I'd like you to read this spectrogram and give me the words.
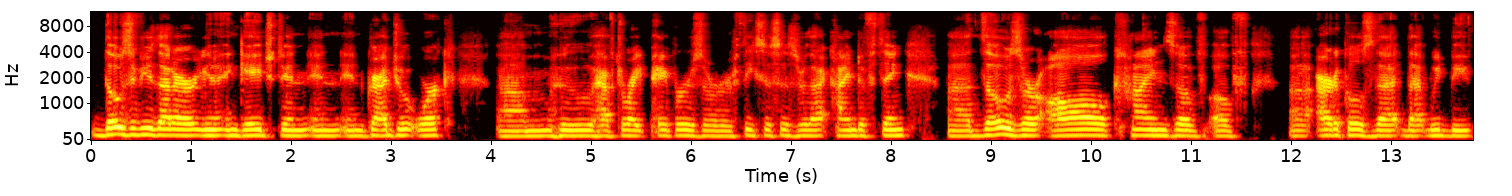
those of you that are you know engaged in in in graduate work um, who have to write papers or theses or that kind of thing, uh, those are all kinds of of uh, articles that that we'd be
